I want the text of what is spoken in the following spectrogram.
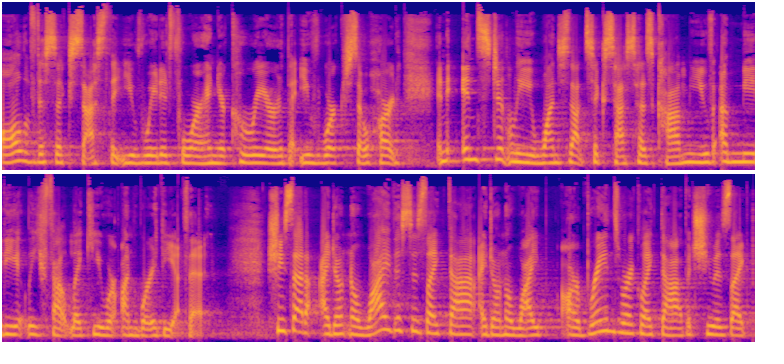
all of the success that you've waited for in your career that you've worked so hard. And instantly, once that success has come, you've immediately felt like you were unworthy of it. She said, I don't know why this is like that. I don't know why our brains work like that. But she was like,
